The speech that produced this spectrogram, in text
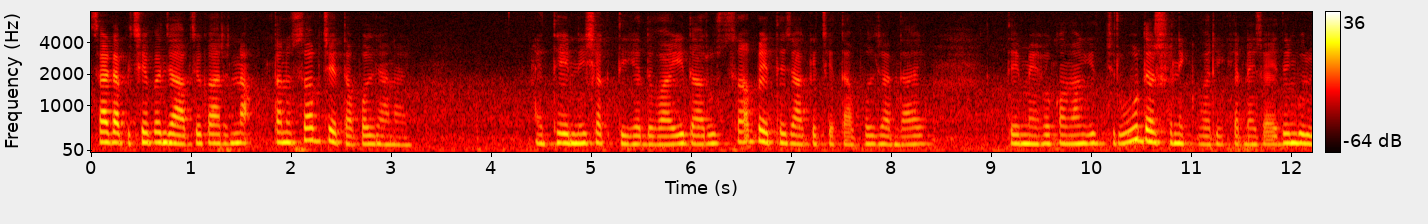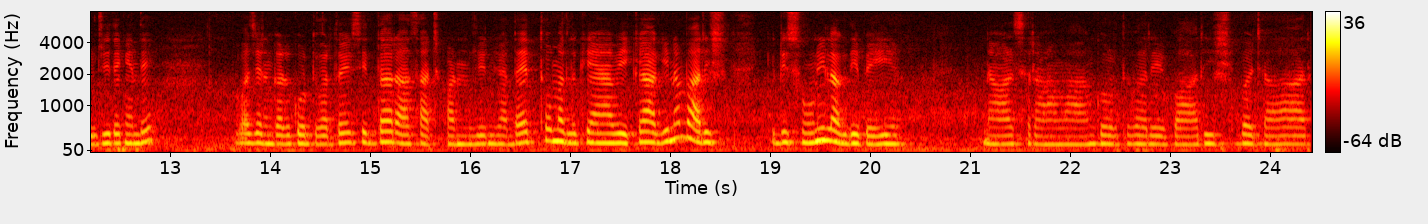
ਸਾਡਾ ਪਿੱਛੇ ਪੰਜਾਬ 'ਚ ਘਰ ਨਾ, ਤੁਹਾਨੂੰ ਸਭ ਚੇਤਾ ਭੁੱਲ ਜਾਣਾ ਹੈ। ਇੱਥੇ ਇੰਨੀ ਸ਼ਕਤੀ ਹੈ, ਦਵਾਈ, ਦਾਰੂ ਸਭ ਇੱਥੇ ਜਾ ਕੇ ਚੇਤਾ ਭੁੱਲ ਜਾਂਦਾ ਹੈ। ਤੇ ਮੈਂ ਇਹੋ ਕਹਾਂਗੀ, ਜਰੂਰ ਦਰਸ਼ਨ ਇੱਕ ਵਾਰੀ ਕਰਨੇ ਚਾਹੀਦੇ। ਨੇ। ਗੁਰੂ ਜੀ ਦੇ ਕਹਿੰਦੇ ਵਜਨਗੜ ਗੁਰਦੁਆਰਾ ਤੋਂ ਇਹ ਸਿੱਧਾ ਰਾਹ ਸੱਚਖੰਡ ਨੂੰ ਜੀ ਨੂੰ ਜਾਂਦਾ, ਇੱਥੋਂ ਮਤਲਬ ਕਿ ਐਂ ਵੇਖਿਆ ਆ ਗਈ ਨਾ ਬਾਰਿਸ਼ ਕਿੱਡੀ ਸੋਹਣੀ ਲੱਗਦੀ ਪਈ ਹੈ। ਨਾਲ ਸਰਾਵਾਂ, ਗੁਰਦੁਆਰੇ, ਬਾਰਿਸ਼, ਬਾਜ਼ਾਰ,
